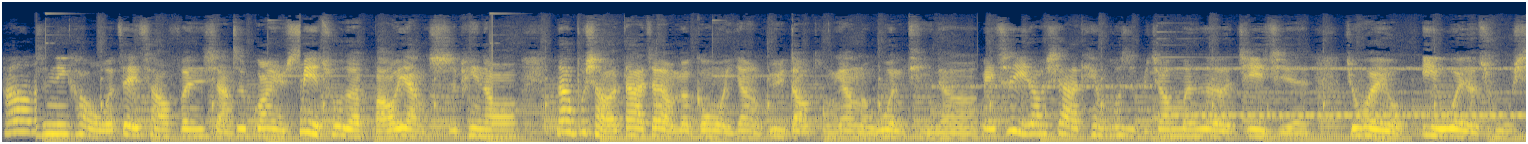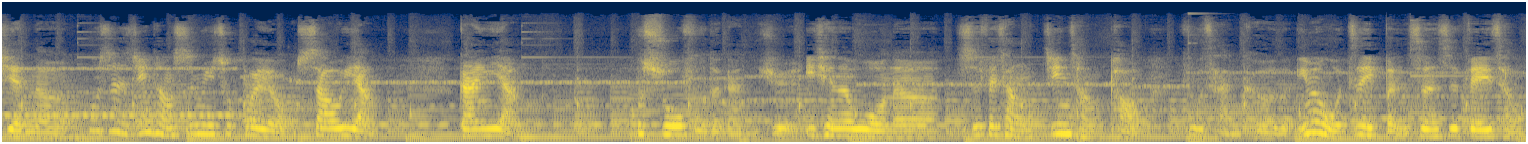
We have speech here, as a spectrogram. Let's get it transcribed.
Hello，我是 Nico，我这一次要分享是关于私密处的保养食品哦。那不晓得大家有没有跟我一样有遇到同样的问题呢？每次一到夏天或是比较闷热的季节，就会有异味的出现呢，或是经常私密处会有瘙痒、干痒、不舒服的感觉。以前的我呢是非常经常跑妇产科的，因为我自己本身是非常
